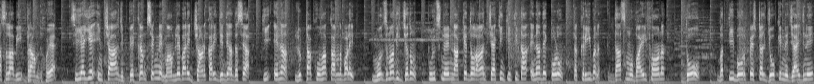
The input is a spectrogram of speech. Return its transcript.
ਅਸਲਾ ਵੀ ਬਰਾਮਦ ਹੋਇਆ ਸੀਆਈਏ ਇੰਚਾਰਜ ਵਿਕਰਮ ਸਿੰਘ ਨੇ ਮਾਮਲੇ ਬਾਰੇ ਜਾਣਕਾਰੀ ਦਿੰਦਿਆਂ ਦੱਸਿਆ ਕਿ ਇਹਨਾਂ ਲੁੱਟਾਂ ਖੋਹਾਂ ਕਰਨ ਵਾਲੇ ਮੁਲਜ਼ਮਾਂ ਦੀ ਜਦੋਂ ਪੁਲਿਸ ਨੇ ਨਾਕੇ ਦੌਰਾਨ ਚੈਕਿੰਗ ਕੀਤੀ ਤਾਂ ਇਹਨਾਂ ਦੇ ਕੋਲੋਂ ਤਕਰੀਬਨ 10 ਮੋਬਾਈਲ ਫੋਨ ਦੋ 32 ਬੋਰ ਪਿਸਟਲ ਜੋ ਕਿ ਨਜਾਇਜ਼ ਨੇ,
